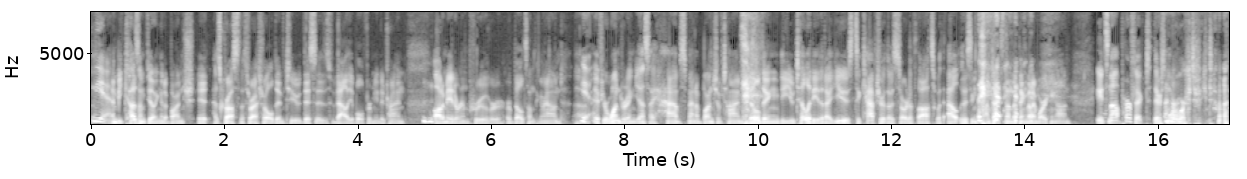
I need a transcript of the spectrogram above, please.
Yeah. And because I'm feeling it a bunch, it has crossed the threshold into this is valuable for me to try and automate or improve or, or build something around. Uh, Mm-hmm. Yeah. If you're wondering, yes, I have spent a bunch of time building the utility that I use to capture those sort of thoughts without losing context on the thing that I'm working on. It's not perfect. There's Uh-huh. more work to be done.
